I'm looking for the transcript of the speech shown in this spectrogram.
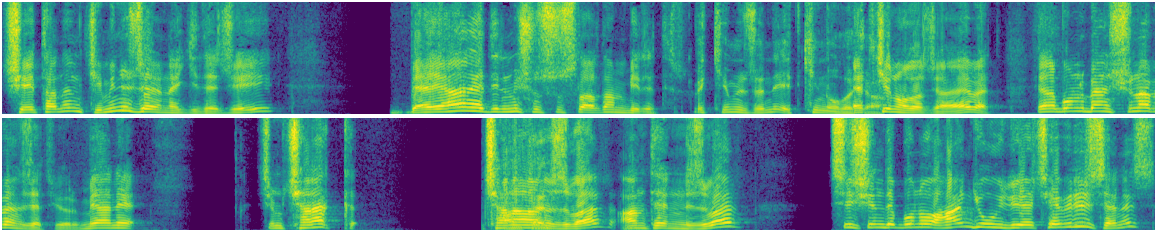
şeytanın kimin üzerine gideceği beyan edilmiş hususlardan biridir. Ve kimin üzerinde etkin olacağı. Etkin olacağı evet. Yani bunu ben şuna benzetiyorum. Yani şimdi çanak çanağınız var, anteniniz var. Siz şimdi bunu hangi uyduya çevirirseniz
